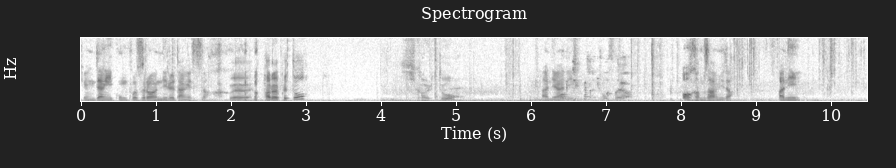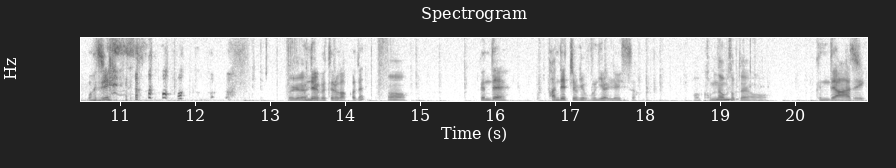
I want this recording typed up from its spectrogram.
굉장히 공포스러운 일을 당했어 왜, 왜? 바로 옆에 또? 이걸 또? 아니 어? 아니 칩패드 죽었어요? 어 감사합니다 아니 뭐지? 왜 그래? 문 열고 들어갔거든? 어. 근데 반대쪽에 문이 열려 있어 어 겁나 무섭다 요 근데 아직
